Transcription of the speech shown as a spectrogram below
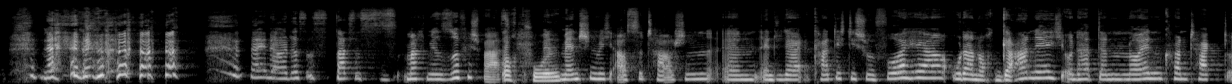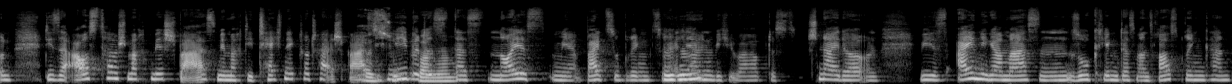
Nein. Nein, aber das ist, das ist, macht mir so viel Spaß, Auch cool. mit Menschen mich auszutauschen. Ähm, entweder kannte ich die schon vorher oder noch gar nicht und habe dann einen neuen Kontakt und dieser Austausch macht mir Spaß. Mir macht die Technik total Spaß. Ja, ich super, liebe das, ne? das Neues mir beizubringen, zu Mhm. erlernen, wie ich überhaupt das schneide und wie es einigermaßen so klingt, dass man es rausbringen kann.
